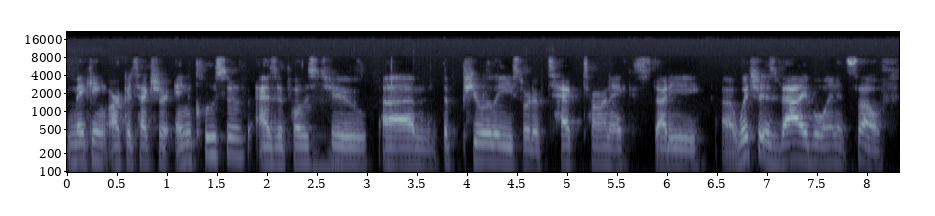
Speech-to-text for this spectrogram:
making architecture inclusive as opposed to um, the purely sort of tectonic study, uh, which is valuable in itself.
